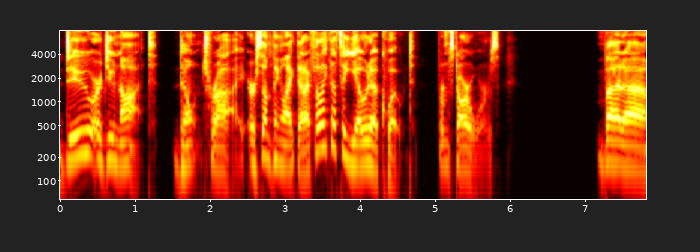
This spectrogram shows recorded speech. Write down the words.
Do or do not. Don't try, or something like that. I feel like that's a Yoda quote from Star Wars. But uh,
